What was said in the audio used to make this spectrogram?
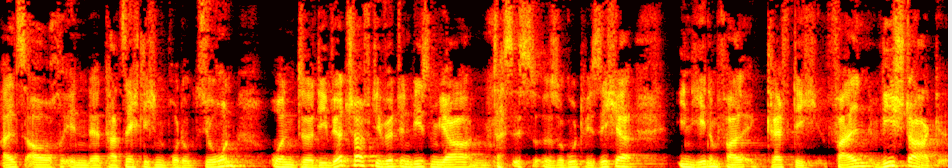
als auch in der tatsächlichen Produktion. Und äh, die Wirtschaft, die wird in diesem Jahr, das ist so gut wie sicher, in jedem Fall kräftig fallen. Wie stark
